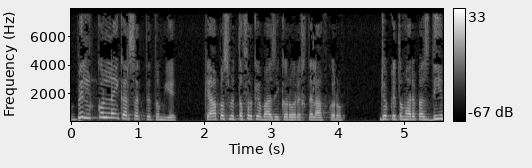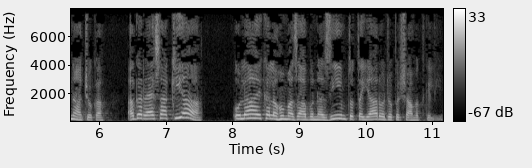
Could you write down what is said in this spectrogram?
بالکل نہیں کر سکتے تم یہ کہ آپس میں تفرقے بازی کرو اور اختلاف کرو۔ جبکہ تمہارے پاس دین آ چکا۔ اگر ایسا کیا الا لہم عذاب نظیم، تو تیار ہو جو پھر شامت کے لیے۔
